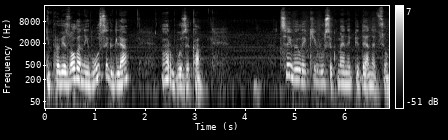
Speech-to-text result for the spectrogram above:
імпровізований вусик для гарбузика. Цей великий вусик в мене піде на цю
